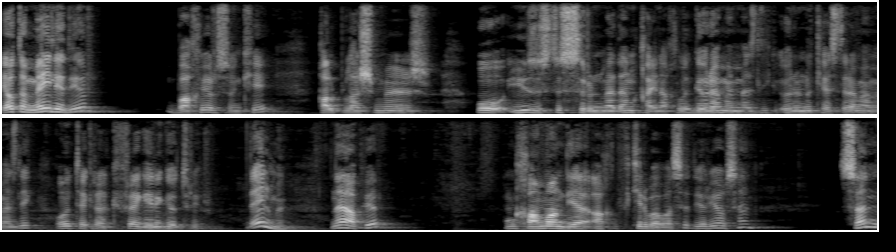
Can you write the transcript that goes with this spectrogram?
Ya da mail ediyor. Bakıyorsun ki kalplaşmış, o yüzüstü sürünmeden kaynaklı görememezlik, önünü kestirememezlik onu tekrar küfre geri götürüyor. Değil mi? Ne yapıyor? Haman diye fikir babası diyor ya sen sen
